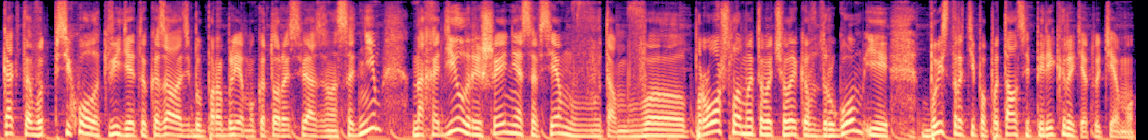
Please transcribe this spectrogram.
как-то вот психолог, видя эту, казалось бы, проблему, которая связана с одним, находил решение совсем в, там, в прошлом этого человека, в другом, и быстро типа пытался перекрыть эту тему.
